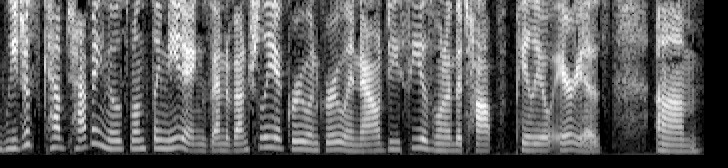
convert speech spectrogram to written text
we just kept having those monthly meetings, and eventually it grew and grew. And now DC is one of the top paleo areas. Um,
